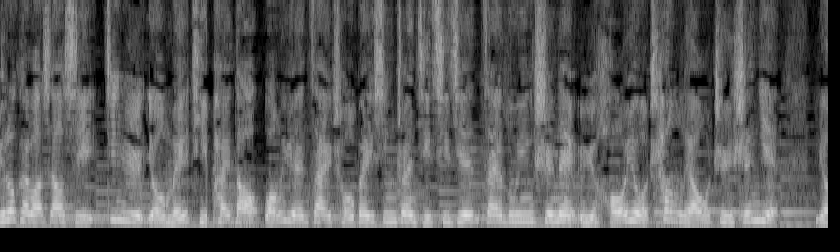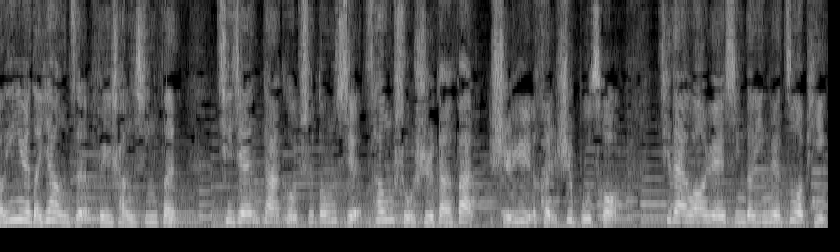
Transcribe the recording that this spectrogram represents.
娱乐快报消息近日有媒体拍到王源在筹备新专辑期间在录音室内与好友畅聊至深夜聊音乐的样子非常兴奋。期间大口吃东西仓鼠式干饭食欲很是不错。期待王源新的音乐作品。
